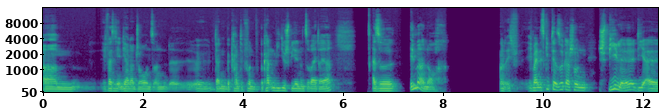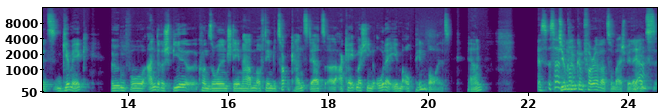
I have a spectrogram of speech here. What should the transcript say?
ähm, ich weiß nicht, Indiana Jones und äh, dann bekannte von bekannten Videospielen und so weiter, ja. Also immer noch. Und ich, ich meine, es gibt ja sogar schon Spiele, die als Gimmick irgendwo andere Spielkonsolen stehen haben, auf denen du zocken kannst, ja, äh, Arcade-Maschinen oder eben auch Pinballs. Ja. es ist halt Duke immer, Nukem Forever zum Beispiel. Da Ja. gibt's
